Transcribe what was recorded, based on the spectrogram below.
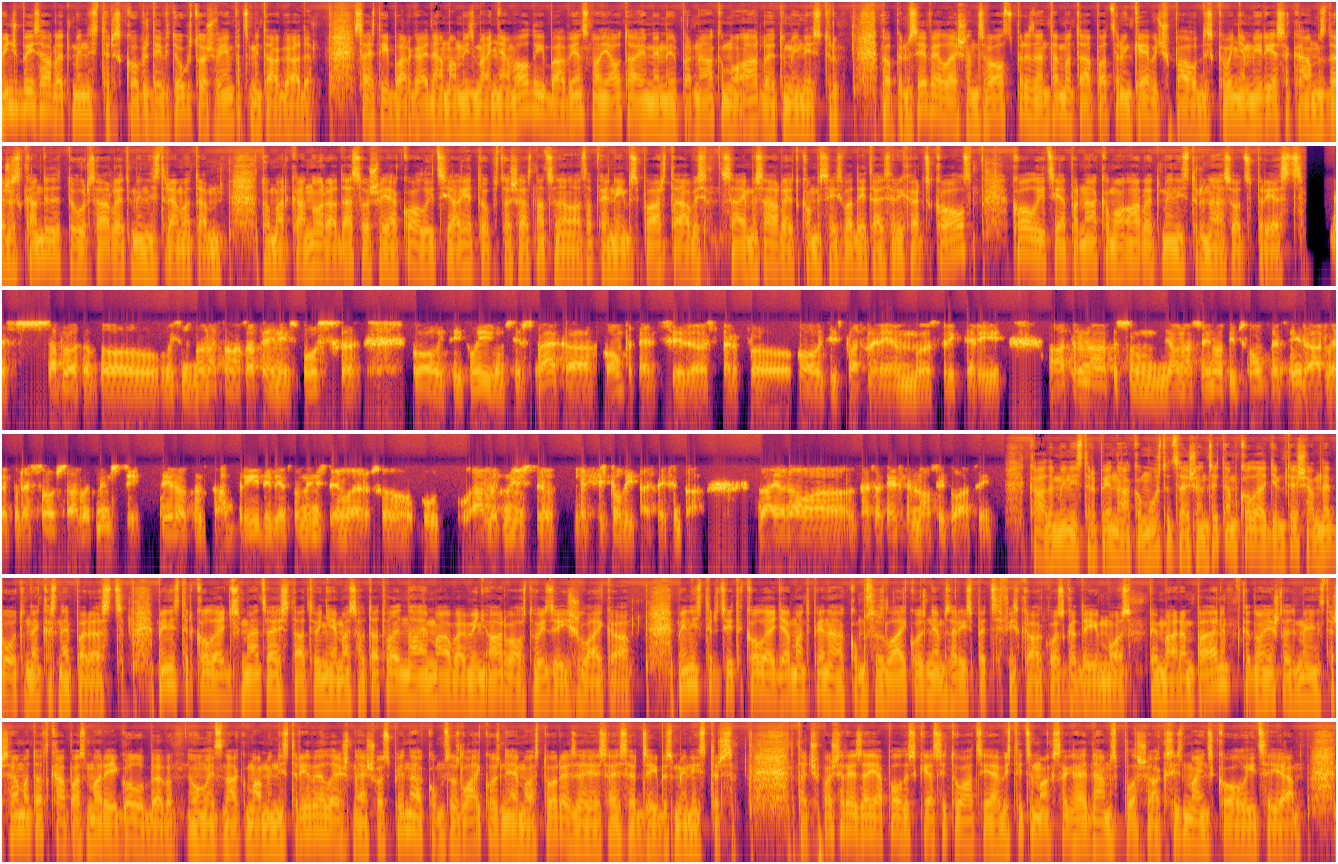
Viņš bijis ārlietu ministrs kopš 2011. gada. Saistībā ar gaidāmām izmaiņām valdībā viens no jautājumiem ir par nākamo ārlietu ministru. Vēl pirms ievēlēšanas valsts prezidenta amatā pats Rinkevičs paudis, ka viņam ir iesakāmas dažas kandidatūras ārlietu ministra amatam. Tomēr, kā norāda esošajā koalīcijā ietilpstošās Nacionālās apvienības pārstāvis Saimas ārlietu komisijas vadītājs Rihards Kols, koalīcijā par nākamo ārlietu ministru nesot spriests. Mēs saprotam to vismaz no Nacionālās apvienības puses, ka koalīcijas līgums ir spēkā, kompetences ir starp koalīcijas partneriem strikti arī atrunātas, un jaunās vienotības kompetences ir ārlietu resursi, ārlietu ministrija. Pieļaut, ka kādu brīdi viens no ministriem vairs būtu ārlietu ministra izpildītājs, teiksim tā tā jau nav, kā saka, ekstremāla situācija. Kāda ministra pienākuma uzticēšana citam kolēģim tiešām nebūtu nekas neparasts. Ministra kolēģis mēdz aizstāt viņiem esot atvaļinājumā vai viņu ārvalstu vizīšu laikā. Ministri cita kolēģi amata pienākumus uz laiku uzņems arī specifiskākos gadījumos. Piemēram, pērn, kad no iekšlietu ministrs amata atkāpās Marija Golubeva un līdz nākamā ministra ievēlēšanai šos pienākumus uz laiku uzņēmās toreizējais aizsardzības ministrs. Taču pašreizējā politiskajā situācijā visticamāk sagaidāmas plašākas izmaiņas koalīcijā.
